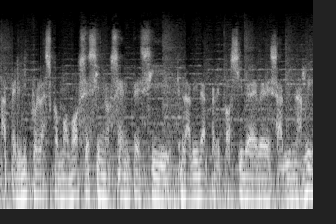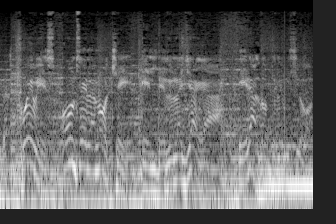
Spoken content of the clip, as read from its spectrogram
a películas como Voces Inocentes y La vida precoz y de Sabina Rivas. Jueves, 11 de la noche, El Dedo en la Llaga, Heraldo Televisión.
